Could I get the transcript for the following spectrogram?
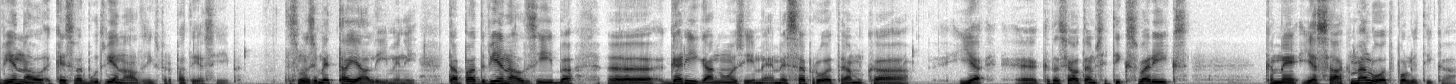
vienal, ka es varu būt vienaldzīgs par patiesību. Tas nozīmē tādā līmenī. Tāpat vienaldzība uh, garīgā nozīmē. Mēs saprotam, ka, ja, uh, ka tas jautājums ir tik svarīgs, ka, mē, ja sāk melot politikā,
